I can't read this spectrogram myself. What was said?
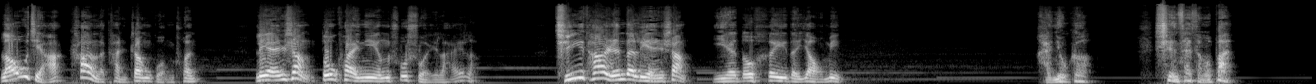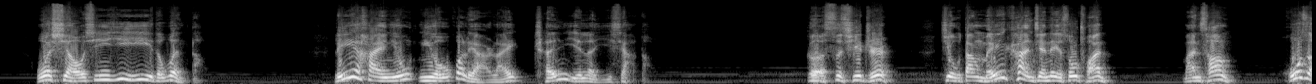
老贾看了看张广川，脸上都快拧出水来了，其他人的脸上也都黑得要命。海牛哥，现在怎么办？我小心翼翼地问道。李海牛扭过脸来，沉吟了一下，道：“各司其职，就当没看见那艘船。满仓、胡子，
